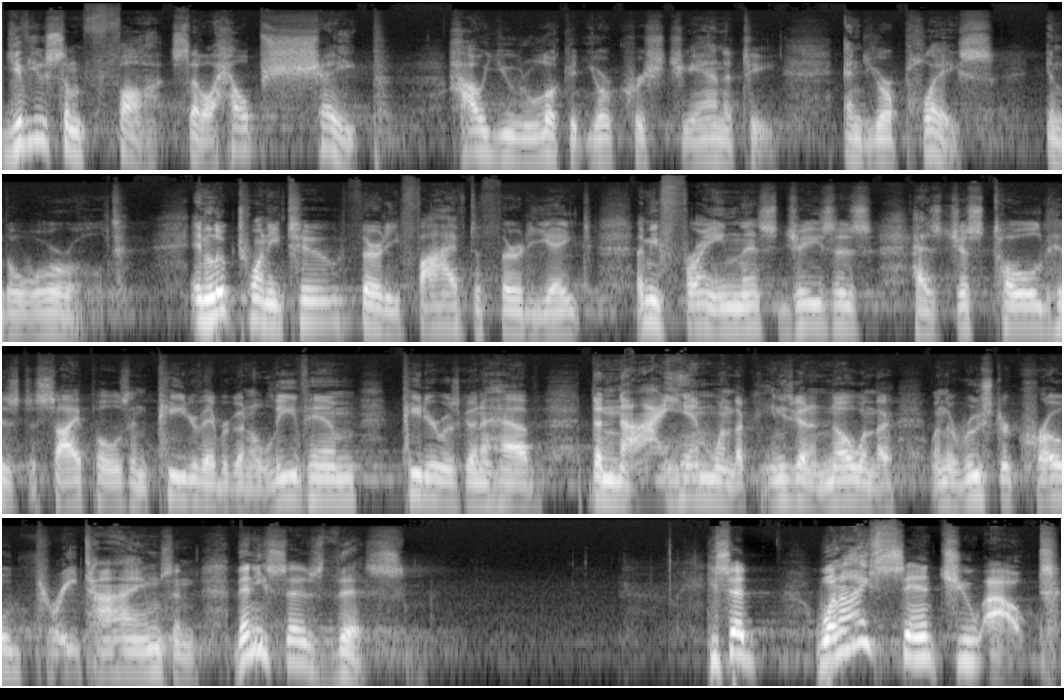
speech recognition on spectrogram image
give you some thoughts that'll help shape how you look at your Christianity and your place in the world. In Luke 22, 35 to 38, let me frame this. Jesus has just told his disciples and Peter they were going to leave him. Peter was going to have deny him when the, and he's going to know when the, when the rooster crowed three times. And then he says this. He said, When I sent you out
